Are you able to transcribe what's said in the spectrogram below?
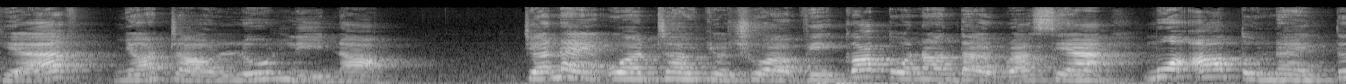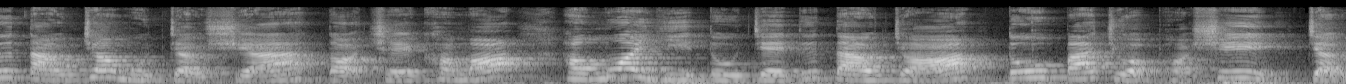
kia nhỏ trao lưu lì nọ. Chở này, ua trao chùa chùa, vì có tu non tại Russia, mua ô tù này tư tàu cho một chậu xá tọ chế khó mó. Họ mua gì tù chế tư tàu chó tu ba chùa phò si chợ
